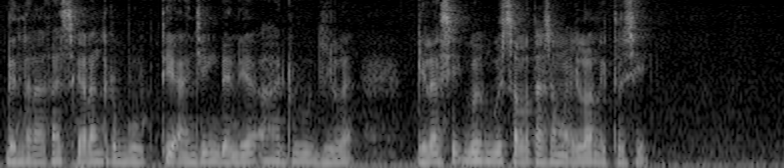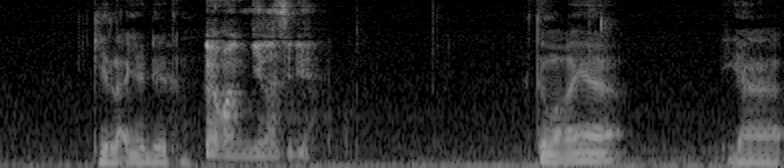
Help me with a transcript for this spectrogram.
Dan ternyata sekarang terbukti anjing dan dia aduh gila. Gila sih gue gue salut sama Elon itu sih. Gilanya dia tuh. Emang gila sih dia. Itu makanya ya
